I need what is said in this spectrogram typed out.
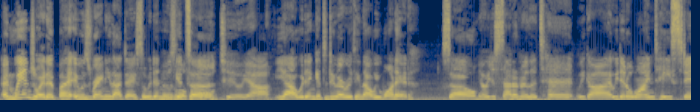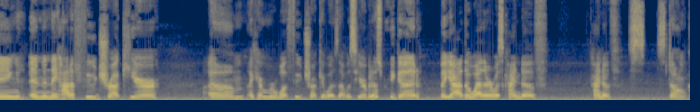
and we enjoyed it, but it was rainy that day, so we didn't was get to cold too. Yeah. Yeah, we didn't get to do everything that we wanted. So, Yeah, we just sat under the tent. We got we did a wine tasting, and then they had a food truck here. Um, I can't remember what food truck it was that was here, but it was pretty good. But yeah, the weather was kind of, kind of stunk.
